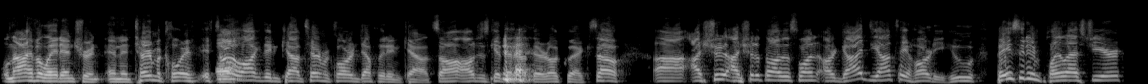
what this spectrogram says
Well, now I have a late entrant, and then Terry McLaurin. If, Tyler oh. Lockett didn't count, Terry McLaurin definitely didn't count. So I'll, I'll just get that out there real quick. So uh, I should I should have thought of this one. Our guy Deonte Harty, who basically didn't play last year.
